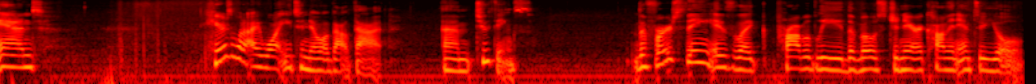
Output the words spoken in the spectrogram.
And here's what I want you to know about that um, two things. The first thing is like probably the most generic common answer you'll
